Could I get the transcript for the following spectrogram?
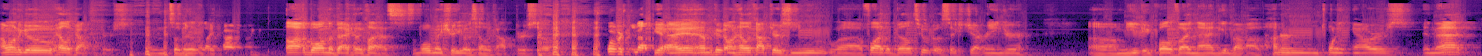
I want to go helicopters. and so they're like, oddball in the back of the class. We'll make sure you go helicopters. So, fortunate enough, yeah, I, am going helicopters. You uh, fly the Bell 206 JetRanger. Um, you get qualified in that. You get about 120 hours in that.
